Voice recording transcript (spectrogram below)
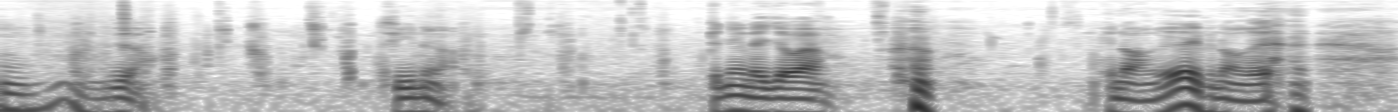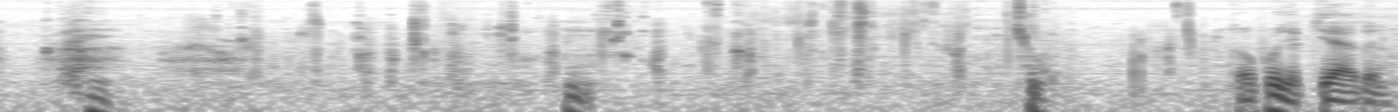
อืมเดี๋ยว สีเนื้อเป็นยังไงจะว่าพี่น้องเอ้ยพี่น้องเอ้ยตัวผู้อยากแก่ตัวนึง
